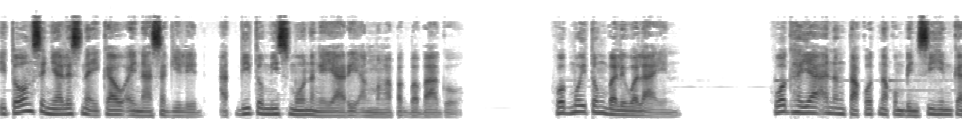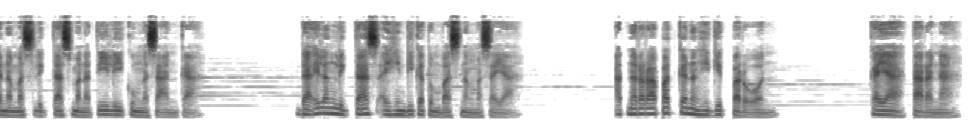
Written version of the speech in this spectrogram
Ito ang senyales na ikaw ay nasa gilid at dito mismo nangyayari ang mga pagbabago. Huwag mo itong baliwalain. Huwag hayaan ang takot na kumbinsihin ka na mas ligtas manatili kung nasaan ka. Dahil ang ligtas ay hindi katumbas ng masaya. At nararapat ka ng higit pa roon. Kaya, tara na.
